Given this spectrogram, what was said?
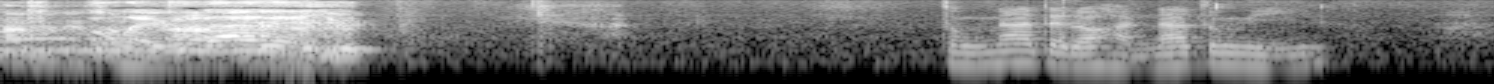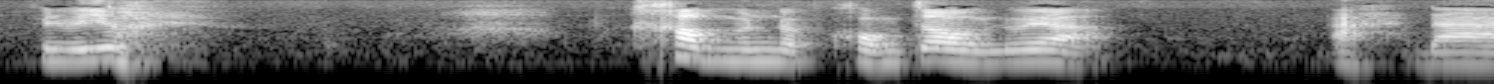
ทำปเลยตรงไหนก็ได้เลยหยุดตรงหน้าแต่เราหันหน้าตรงนี้ เป็นประโยชน์คำมันแบบของจองด้วยอะ อะได้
